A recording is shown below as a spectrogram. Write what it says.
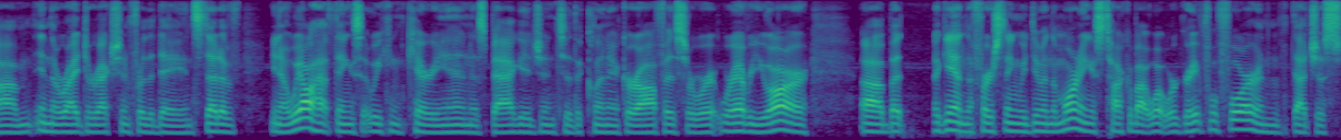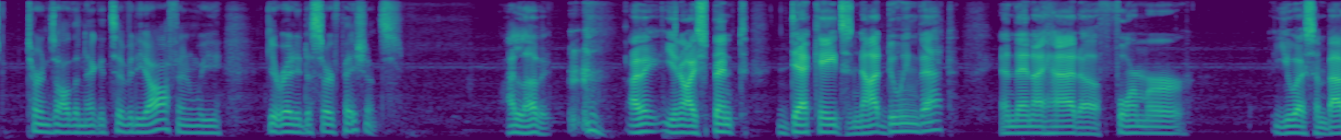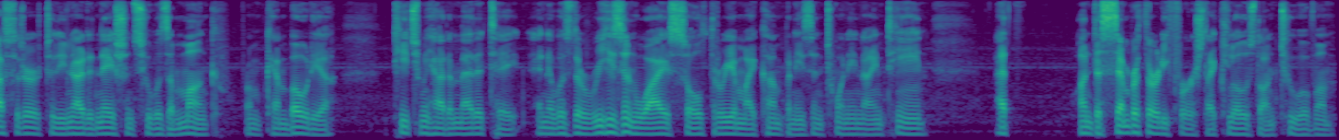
um, in the right direction for the day instead of you know, we all have things that we can carry in as baggage into the clinic or office or where, wherever you are. Uh, but again, the first thing we do in the morning is talk about what we're grateful for, and that just turns all the negativity off, and we get ready to serve patients. I love it. I, you know, I spent decades not doing that, and then I had a former U.S. ambassador to the United Nations who was a monk from Cambodia teach me how to meditate. And it was the reason why I sold three of my companies in 2019. At on December 31st, I closed on two of them,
